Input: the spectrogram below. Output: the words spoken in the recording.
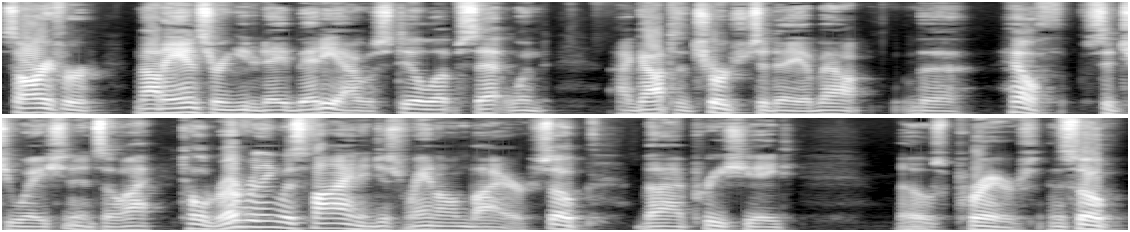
sorry for not answering you today, Betty. I was still upset when I got to church today about the health situation, and so I told her everything was fine and just ran on by her. So, but I appreciate those prayers, and so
